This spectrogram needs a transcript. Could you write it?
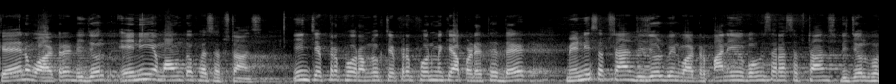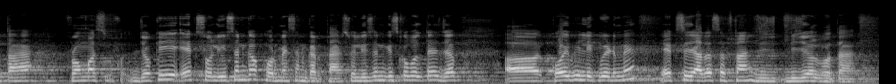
can water dissolve any amount of a substance in chapter four हम लोग चैप्टर फोर में क्या पढ़े थे? That many substance dissolve in water पानी में बहुत सारा सब्सटेंस डिजोल्व होता है। फ्रॉम जो कि एक सॉल्यूशन का फॉर्मेशन करता है। सॉल्यूशन किसको बोलते हैं? जब आ, कोई भी लिक्विड में एक से ज़्यादा सब्सटेंस डिजोल्व होता है।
